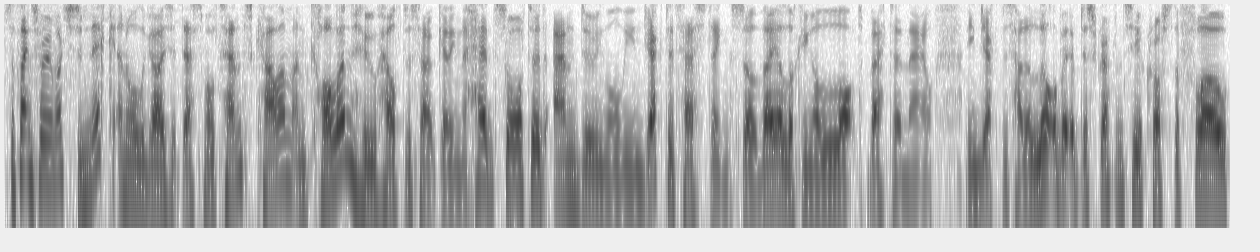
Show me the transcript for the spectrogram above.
So thanks very much to Nick and all the guys at Decimal Tenths, Callum and Colin, who helped us out getting the head sorted and doing all the injector testing. So they are looking a lot better now. The injectors had a little bit of discrepancy across the flow.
